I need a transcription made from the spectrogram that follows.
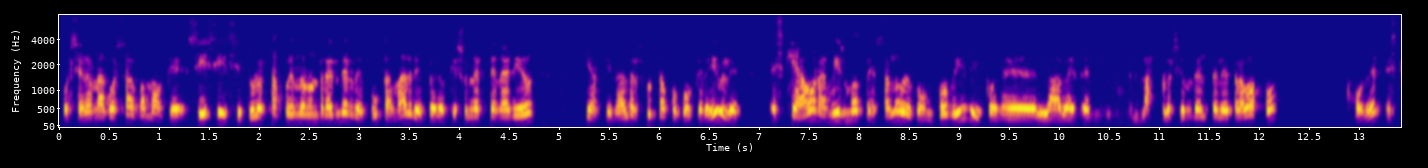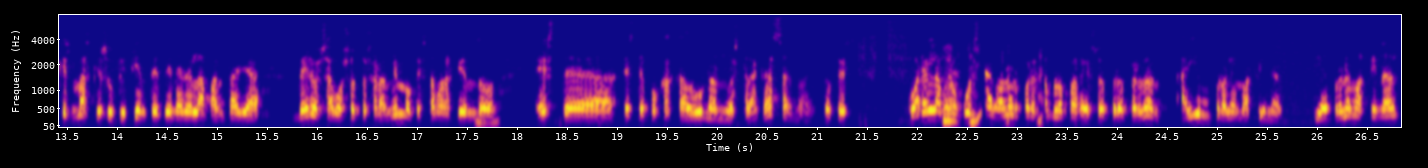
Pues era una cosa como que, sí, sí, si tú lo estás poniendo en un render de puta madre, pero que es un escenario que al final resulta poco creíble. Es que ahora mismo, pensarlo que con COVID y con el- la, el- la explosión del teletrabajo, joder, es que es más que suficiente tener en la pantalla, veros a vosotros ahora mismo que estamos haciendo este, este podcast cada uno en nuestra casa, ¿no? Entonces, ¿cuál es la Bueno, propuesta de valor, por ejemplo, para eso? Pero perdón, hay un problema final. Y el problema final,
